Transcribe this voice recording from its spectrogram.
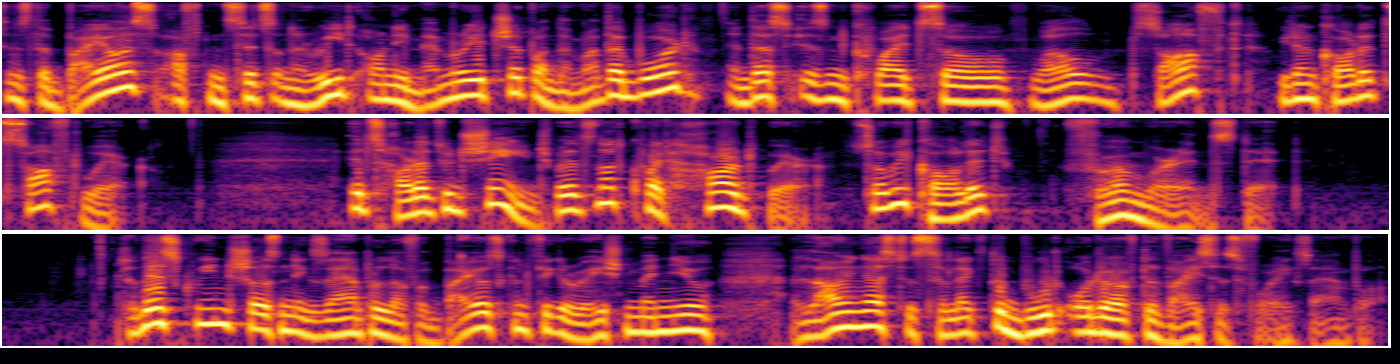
Since the BIOS often sits on a read-only memory chip on the motherboard, and thus isn't quite so, well, soft, we don't call it software. It's harder to change, but it's not quite hardware, so we call it firmware instead. So this screen shows an example of a BIOS configuration menu, allowing us to select the boot order of devices, for example.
